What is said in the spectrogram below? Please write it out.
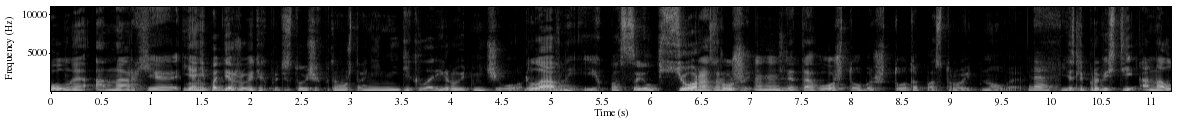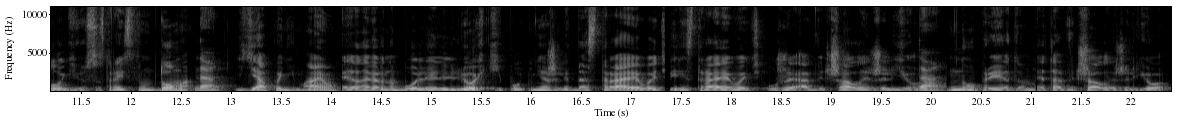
полная анархия. Я не поддерживаю этих протестующих, потому что они не декларируют ничего. Главный их посыл – все разрушить Мгм. для того, чтобы что-то построить новое. Да, Если провести аналогию со строительством дома, да, я понимаю, это, наверное, более легкий путь, нежели достраивать, перестраивать уже обветшалое жилье. Да. Но при этом это обветшалое жилье,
